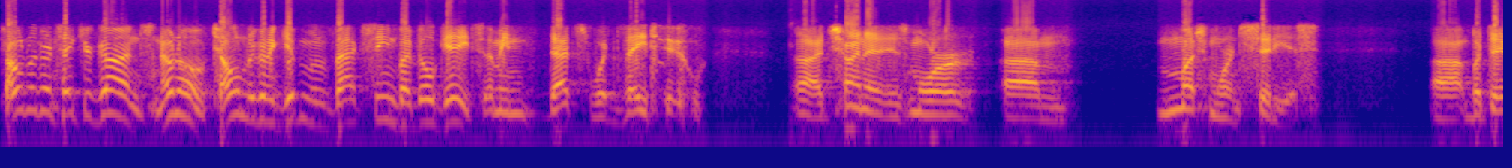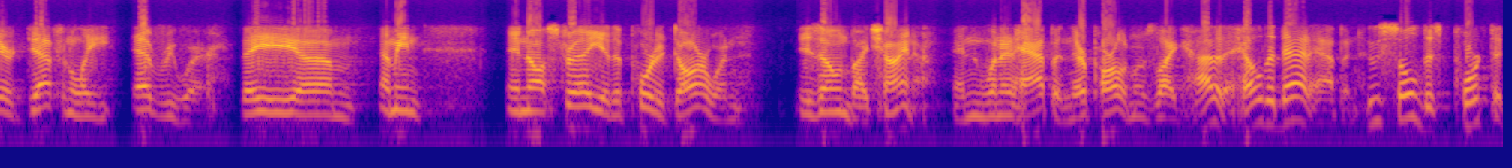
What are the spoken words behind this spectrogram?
Tell them they're going to take your guns. No, no. Tell them they're going to give them a vaccine by Bill Gates. I mean, that's what they do. Uh, China is more, um, much more insidious. Uh, but they're definitely everywhere. They, um, I mean, in Australia, the port of Darwin is owned by China. And when it happened, their parliament was like, how the hell did that happen? Who sold this port to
